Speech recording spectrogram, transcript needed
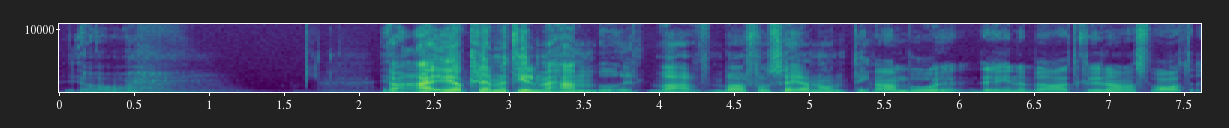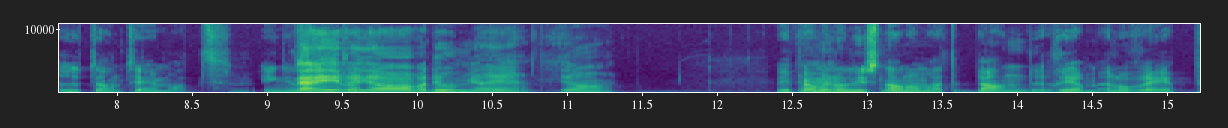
ja... Ja, jag klämmer till med Hamburg, bara, bara för att säga någonting. Hamburg, det innebär att kryddan har svarat utan temat. Ingen Nej, men ja, vad dum jag är. Ja. Vi påminner äh. lyssnarna om att band, rem eller rep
